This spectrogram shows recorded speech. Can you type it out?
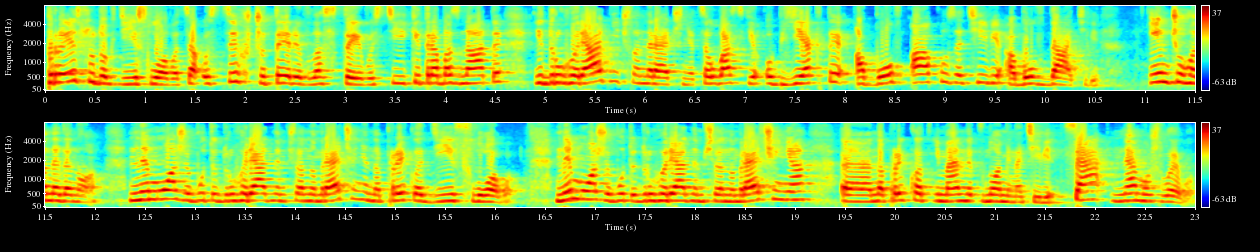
присудок дієслова це ось цих чотири властивості, які треба знати. І другорядні члени речення це у вас є об'єкти або в акузативі, або в датіві. Іншого не дано. Не може бути другорядним членом речення, наприклад, дієслово. Не може бути другорядним членом речення, е, наприклад, іменник в номінативі. Це неможливо.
